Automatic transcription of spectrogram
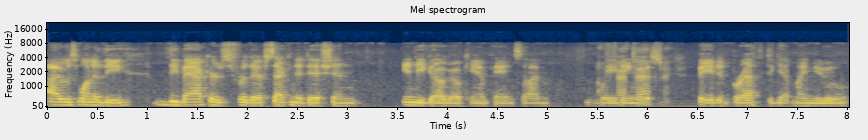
I was one of the the backers for their second edition Indiegogo campaign. So I'm Oh, waiting with bated breath to get my new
